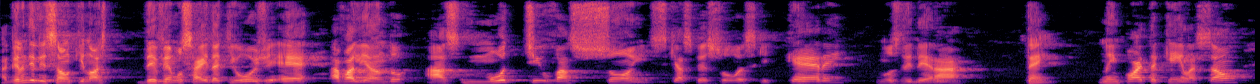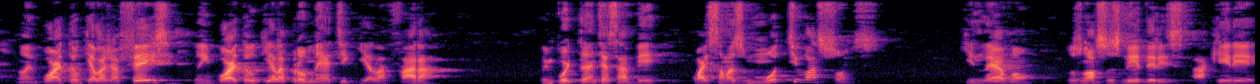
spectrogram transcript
a grande lição que nós devemos sair daqui hoje é avaliando as motivações que as pessoas que querem nos liderar têm. Não importa quem elas são, não importa o que ela já fez, não importa o que ela promete que ela fará. O importante é saber quais são as motivações que levam os nossos líderes a querer,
